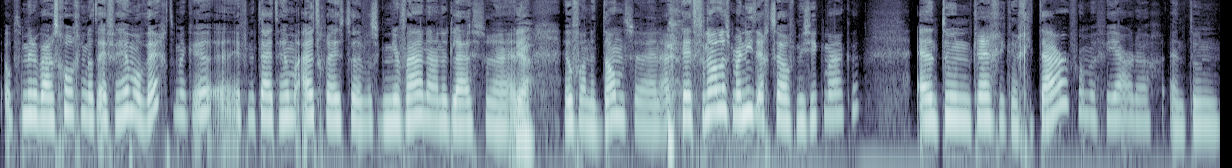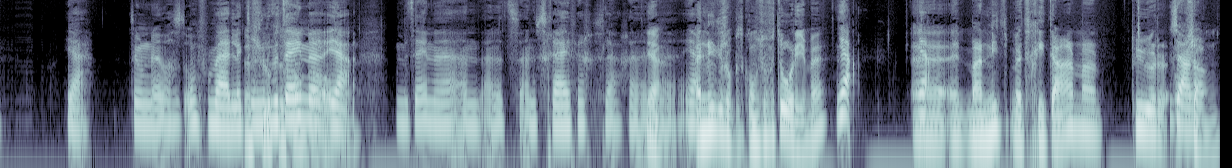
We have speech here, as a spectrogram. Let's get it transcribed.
op de middelbare school ging dat even helemaal weg. Toen ben ik heel- even een tijd helemaal uit geweest. eh, was ik Nirvana aan het luisteren. En Ja. heel veel aan het dansen. En eigenlijk deed van alles, maar niet echt zelf muziek maken. En toen kreeg ik een gitaar voor mijn verjaardag. En toen, ja, toen eh, was het onvermijdelijk. Toen meteen, eh, ja, meteen eh, aan, aan, het, aan het schrijven geslagen. En, Ja. eh, ja. En nu dus op het conservatorium, hè? Ja. Eh, Ja. en- maar niet met gitaar, maar puur Zang. op zang.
